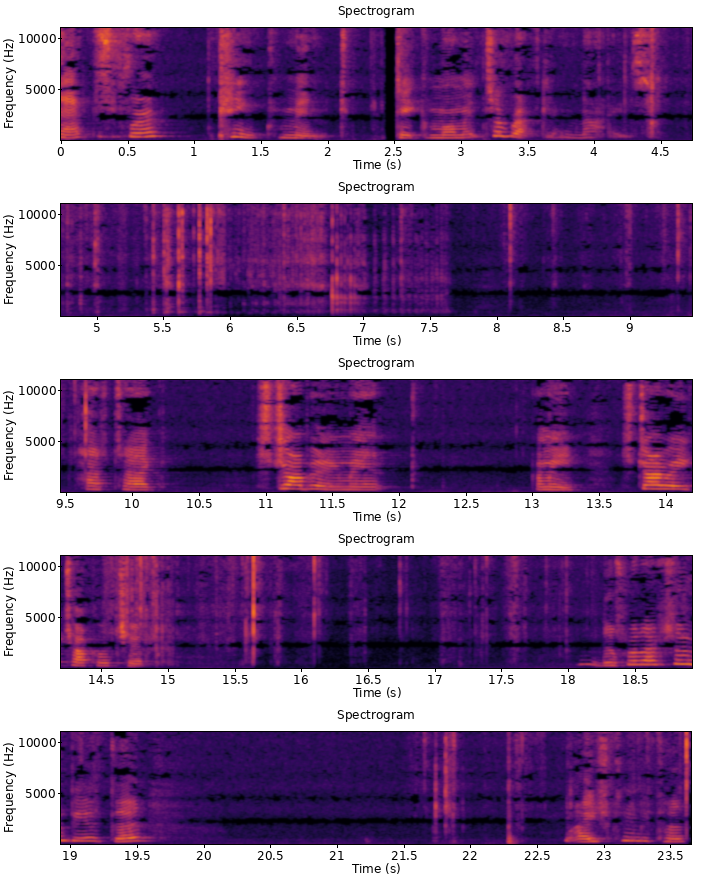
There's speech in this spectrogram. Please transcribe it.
Next for pink mint. Take a moment to recognize. Hashtag strawberry mint. I mean, strawberry chocolate chip. This would actually be a good ice cream because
